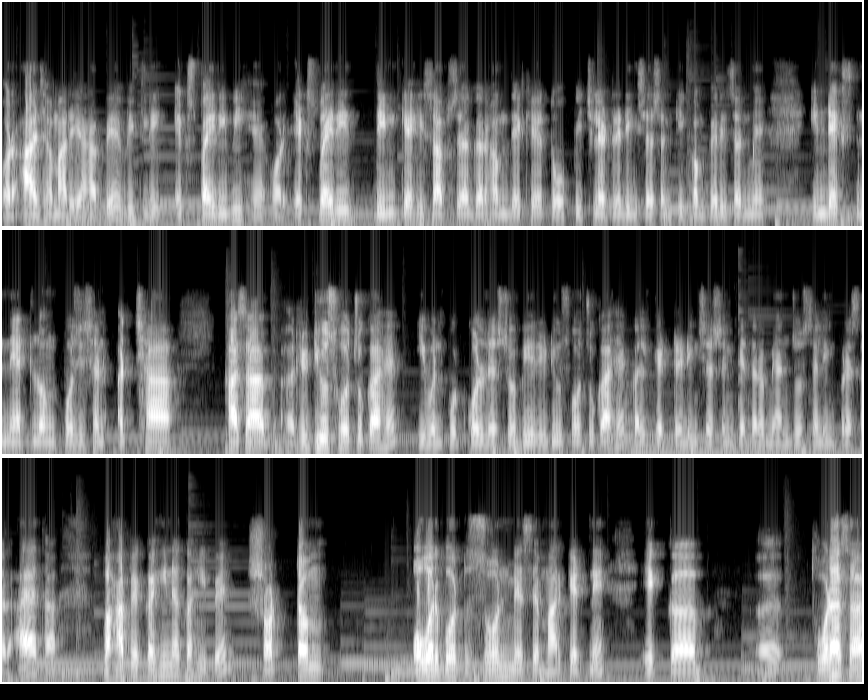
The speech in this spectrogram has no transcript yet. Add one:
और आज हमारे यहाँ पे वीकली एक्सपायरी भी है। और एक्सपायरी दिन के हिसाब से अगर हम देखें तो पिछले ट्रेडिंग सेशन की कंपैरिजन में इंडेक्स नेट लॉन्ग पोजीशन अच्छा खासा रिड्यूस हो चुका है इवन पुट कॉल रेशियो भी रिड्यूस हो चुका है, कल के ट्रेडिंग सेशन के दरमियान जो सेलिंग प्रेशर आया था, वहाँ पे कहीं ना कहीं पे शॉर्ट टर्म ओवरबोट जोन में से मार्केट ने एक थोड़ा सा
